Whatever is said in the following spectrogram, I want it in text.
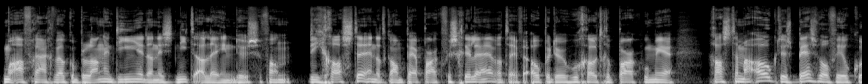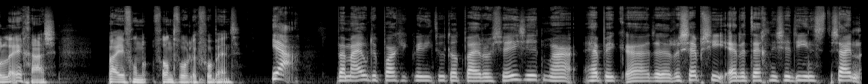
me afvraag welke belangen dien je, dan is het niet alleen dus van die gasten. En dat kan per park verschillen. Hè? Want even open deur, hoe groter het park, hoe meer gasten. Maar ook dus best wel veel collega's waar je verantwoordelijk voor bent. Ja, bij mij op de park, ik weet niet hoe dat bij Roger zit, maar heb ik uh, de receptie en de technische dienst zijn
